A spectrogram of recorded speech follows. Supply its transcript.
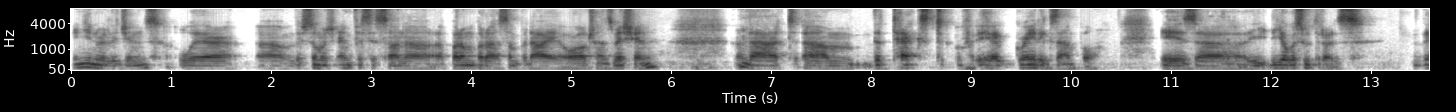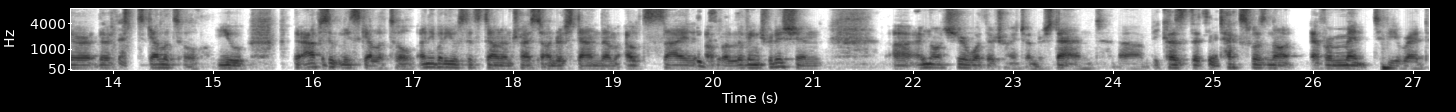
Indian religions where um, there's so much emphasis on a, parampara sampradaya oral transmission mm. that um, the text a great example is uh, the Yoga Sutras. They're they're skeletal. You, they're absolutely skeletal. Anybody who sits down and tries to understand them outside exactly. of a living tradition uh, I'm not sure what they're trying to understand uh, because the text was not ever meant to be read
